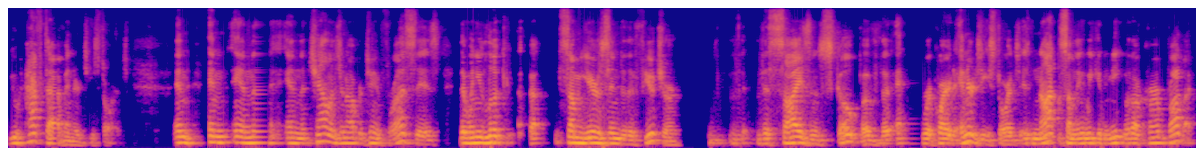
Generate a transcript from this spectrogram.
you have to have energy storage. And, and, and, and the challenge and opportunity for us is that when you look uh, some years into the future, the size and scope of the required energy storage is not something we can meet with our current product.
